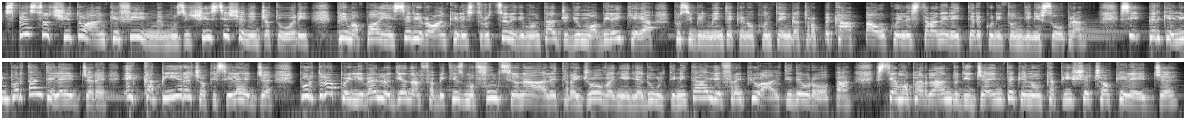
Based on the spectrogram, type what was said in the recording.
Spesso cito anche film, musicisti sceneggiatori. Prima o poi inserirò anche le istruzioni di montaggio di un mobile Ikea, possibilmente che non contenga troppe K o quelle strane lettere con i tondini sopra. Sì, perché l'importante è leggere e capire ciò che si legge. Purtroppo il livello di analfabetismo funzionale tra i giovani e gli adulti in Italia è fra i più alti d'Europa. Stiamo parlando di gente che non capisce ciò che legge.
